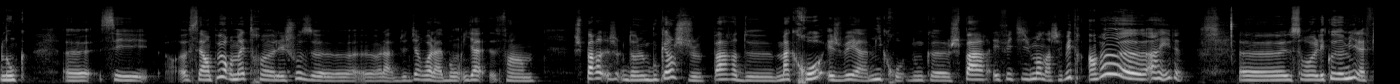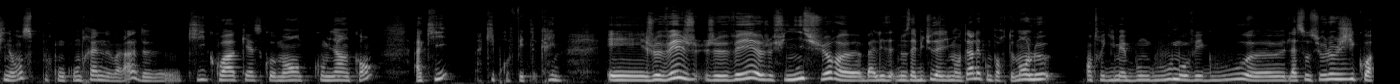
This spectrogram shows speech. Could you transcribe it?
donc euh, c'est un peu remettre les choses, euh, voilà, de dire voilà, bon, il y a, enfin, je pars dans le bouquin, je pars de macro et je vais à micro. Donc euh, je pars effectivement d'un chapitre un peu aride sur l'économie et la finance pour qu'on comprenne voilà de qui, quoi, qu'est-ce, comment, combien, quand, à qui, à qui profite le crime. Et je vais, je, vais, je finis sur bah, nos habitudes alimentaires, les comportements, le entre guillemets bon goût, mauvais goût, euh, de la sociologie quoi,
